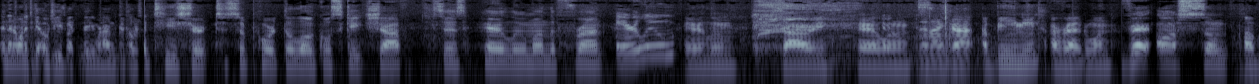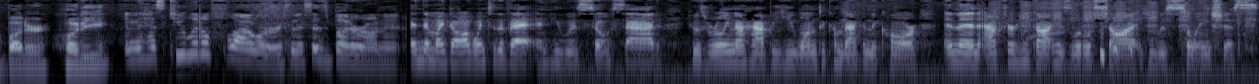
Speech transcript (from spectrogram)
And then I wanted to get OGs, but they were not in good colors. A t-shirt to support the local skate shop. It says heirloom on the front. Heirloom. Heirloom. Sorry, heirloom. Then I got a beanie, a red one. Very awesome. A butter hoodie. And it has cute little flowers and it says butter on it. And then my dog went to the vet and he was so sad. He was really not happy. He wanted to come back in the car. And then after he got his little shot, he was so anxious.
